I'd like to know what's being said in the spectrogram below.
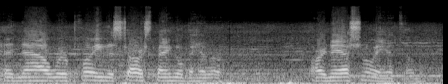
And now we're playing the Star Spangled Banner, our national anthem.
